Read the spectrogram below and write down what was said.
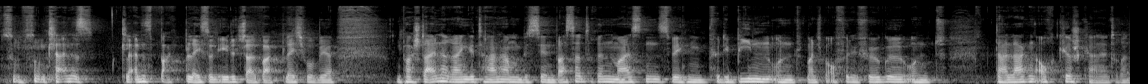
so, so ein kleines, kleines Backblech, so ein Edelstahl-Backblech, wo wir ein paar Steine reingetan haben, ein bisschen Wasser drin, meistens wegen für die Bienen und manchmal auch für die Vögel und da lagen auch Kirschkerne drin.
